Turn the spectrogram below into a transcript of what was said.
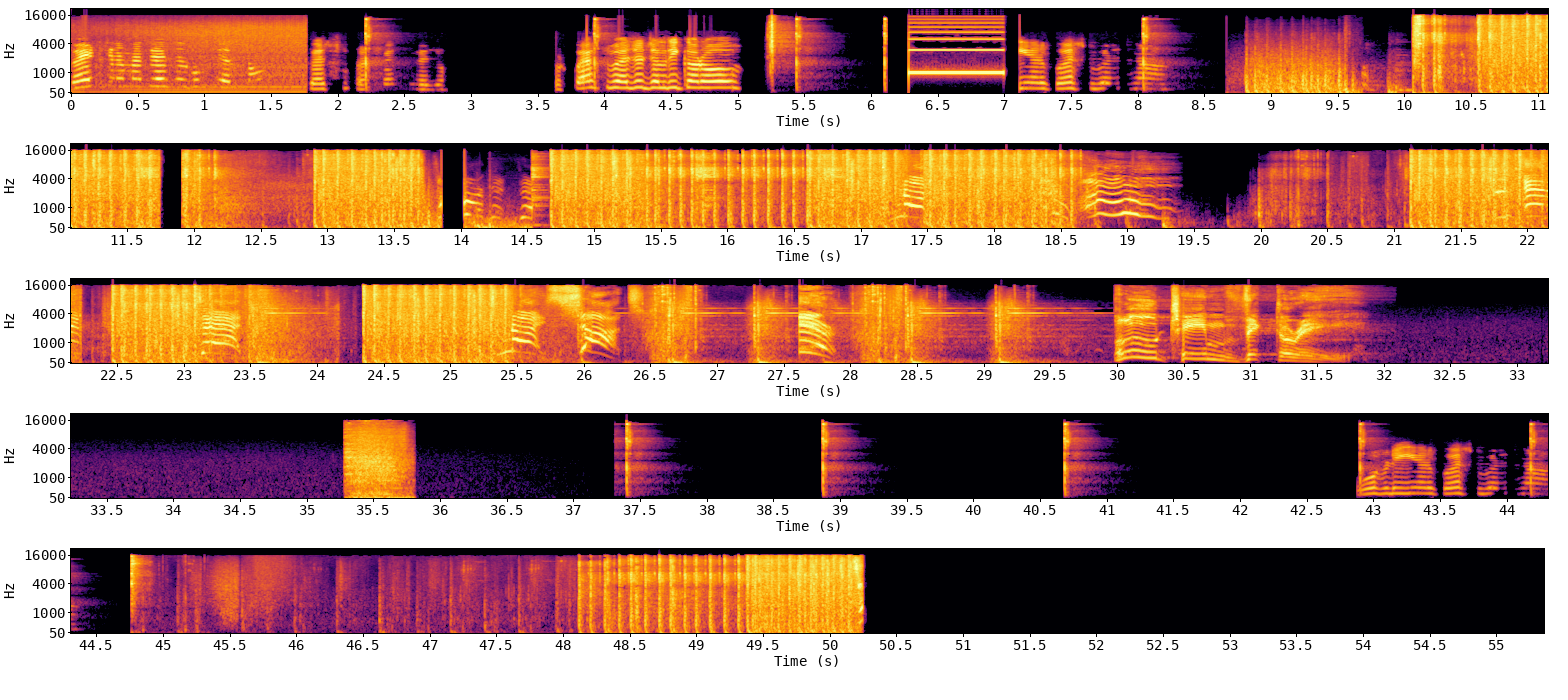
Wait करो मैं तेरे से बुक करता हूँ। रिक्वेस्ट भेजो। रिक्वेस्ट भेजो, जल्दी करो। रिक्वेस्ट भेजना। Blue Team Victory! What do you request right now?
